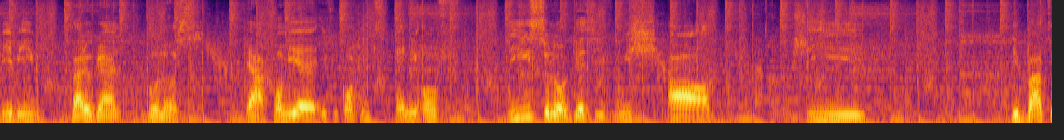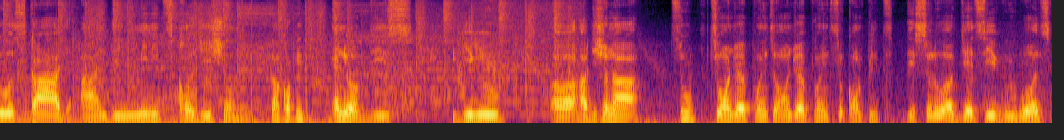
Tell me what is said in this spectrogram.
BB battleground bonus. Yeah, from here, if you complete any of these solo objectives, which are the the battle card and the minutes condition. You can complete any of these. To give you uh, additional two 200 points or 100 points to complete the solo objective rewards.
